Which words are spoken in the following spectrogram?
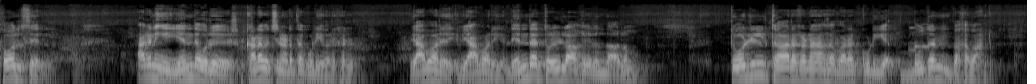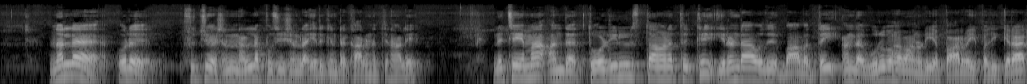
wholesale ஆக நீங்கள் எந்த ஒரு கடை வச்சு நடத்தக்கூடியவர்கள் வியாபாரி வியாபாரிகள் எந்த தொழிலாக இருந்தாலும் தொழில்காரகனாக வரக்கூடிய புதன் பகவான். நல்ல ஒரு சுச்சுவேஷனில் நல்ல பொசிஷனில் இருக்கின்ற காரணத்தினாலே நிச்சயமாக அந்த தொழில் ஸ்தானத்துக்கு இரண்டாவது பாவத்தை அந்த குரு பகவானுடைய பார்வை பதிக்கிறார்.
